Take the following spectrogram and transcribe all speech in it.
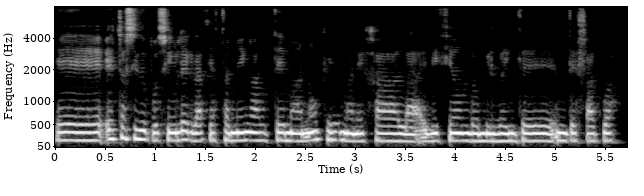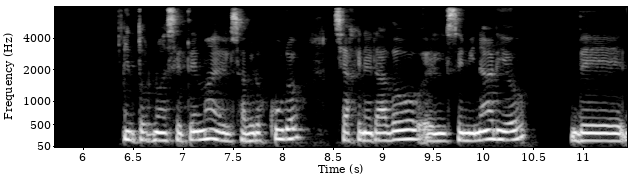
Eh, esto ha sido posible gracias también al tema que maneja la edición 2020 de FACUA. En torno a ese tema, el saber oscuro, se ha generado el seminario de,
